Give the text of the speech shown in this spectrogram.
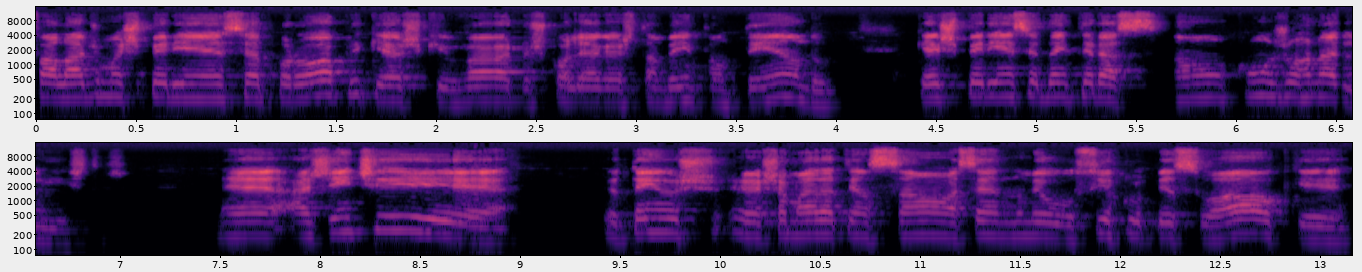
falar de uma experiência própria que acho que vários colegas também estão tendo, que é a experiência da interação com os jornalistas. É, a gente, eu tenho é, chamado a atenção assim, no meu círculo pessoal que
